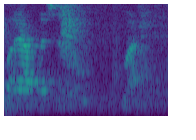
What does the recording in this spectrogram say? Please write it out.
ಕೊರೆ ಆಪರೇಷನ್ ಮಾಡ್ತೀವಿ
